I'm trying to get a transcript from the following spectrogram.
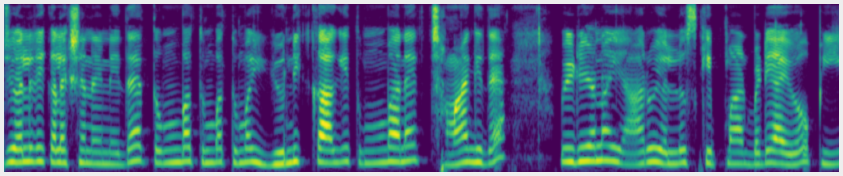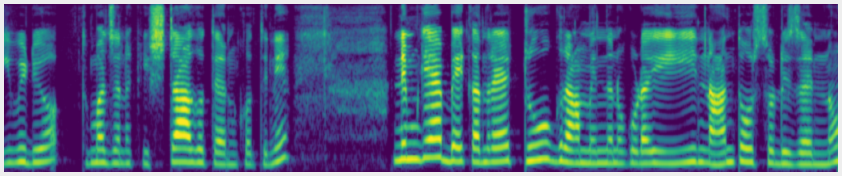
ಜ್ಯುವೆಲರಿ ಕಲೆಕ್ಷನ್ ಏನಿದೆ, ತುಂಬ ತುಂಬ ತುಂಬ ಯುನಿಕ್ ಆಗಿ ತುಂಬಾ ಚೆನ್ನಾಗಿದೆ. ವಿಡಿಯೋನ ಯಾರೂ ಎಲ್ಲೂ ಸ್ಕಿಪ್ ಮಾಡಬೇಡಿ. ಐ ಹೋಪ್ ಈ ವಿಡಿಯೋ ತುಂಬ ಜನಕ್ಕೆ ಇಷ್ಟ ಆಗುತ್ತೆ ಅನ್ಕೋತೀನಿ. ನಿಮಗೆ ಬೇಕಂದರೆ ಟೂ ಗ್ರಾಮಿಂದನೂ ಕೂಡ ಈ ನಾನು ತೋರಿಸೋ ಡಿಸೈನ್ನು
